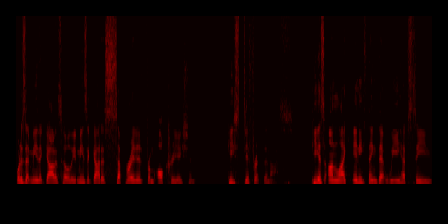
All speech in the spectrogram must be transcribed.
What does that mean that God is holy? It means that God is separated from all creation. He's different than us. He is unlike anything that we have seen,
